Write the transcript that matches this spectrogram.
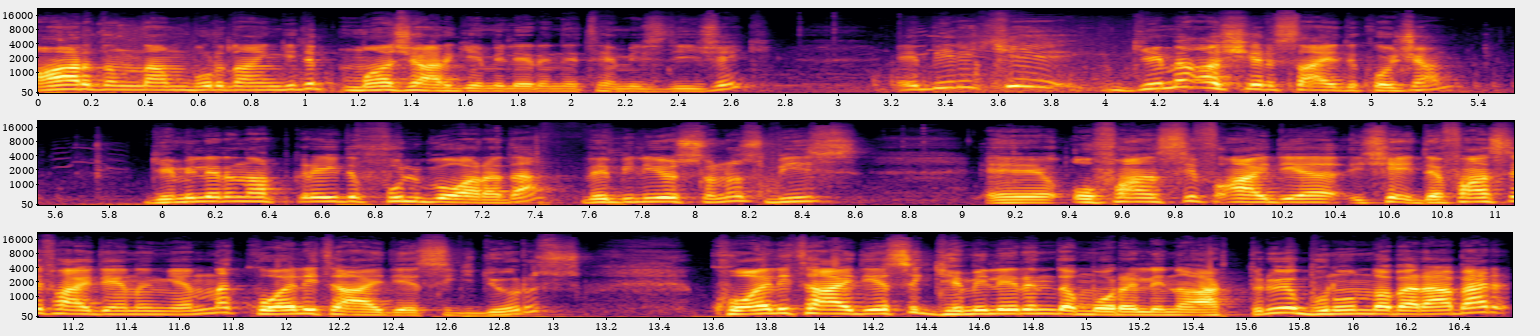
Ardından buradan gidip Macar gemilerini temizleyecek. E, bir iki gemi aşırısaydık hocam. Gemilerin upgrade'i full bu arada ve biliyorsunuz biz e, ofansif idea şey defansif idea'nın yanına quality idea'sı gidiyoruz. Quality idea'sı gemilerin de moralini arttırıyor. Bununla beraber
